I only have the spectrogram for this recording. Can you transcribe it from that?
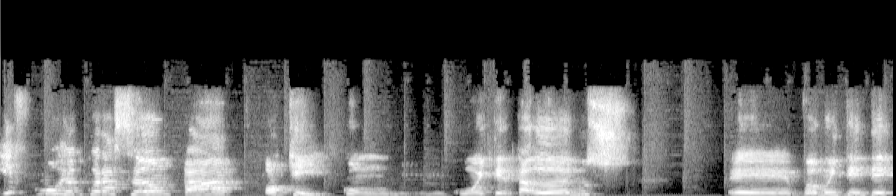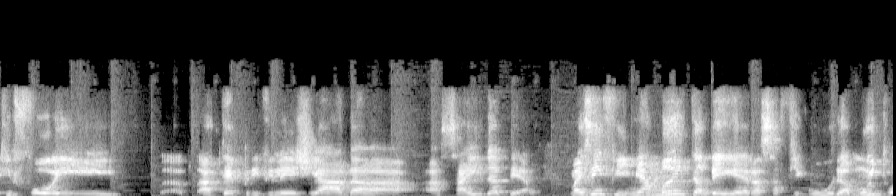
e morreu do coração, pá, ok, com, com 80 anos, é, vamos entender que foi até privilegiada a, a, saída dela. Mas, enfim, minha mãe também era essa figura muito,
